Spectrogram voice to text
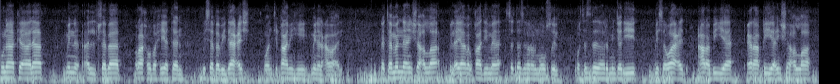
هناك آلاف من الشباب راحوا ضحية بسبب داعش وانتقامه من العوائل. نتمنى إن شاء الله في الأيام القادمة ستزهر الموصل وتزدهر من جديد بسواعد عربية عراقية إن شاء الله.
